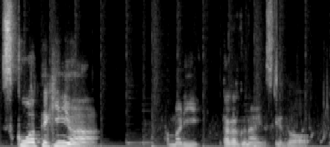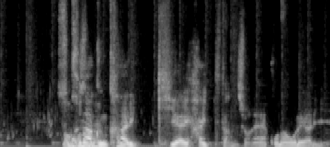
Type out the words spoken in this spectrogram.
スコア的にはあんまり高くないんですけど、まあ、コナー君かなり気合入ってたんでしょうね、コナー・オレアリー。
